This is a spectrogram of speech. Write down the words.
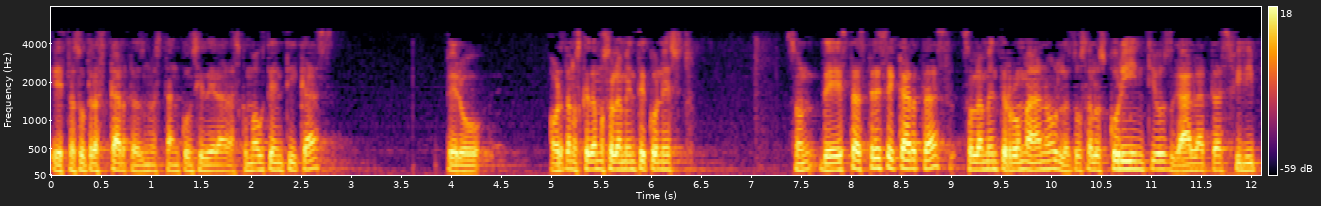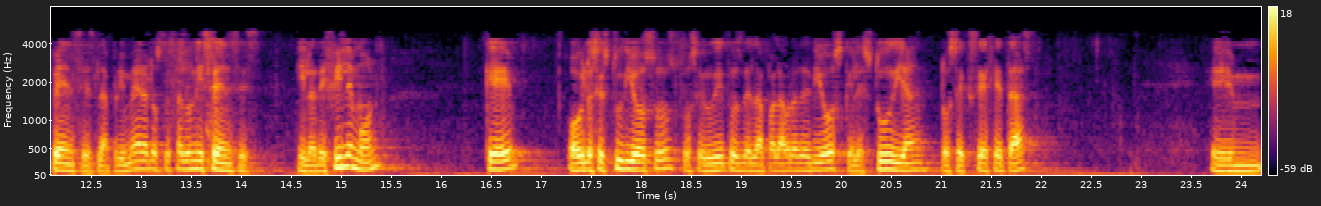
estas otras cartas no están consideradas como auténticas, pero ahorita nos quedamos solamente con esto. Son de estas 13 cartas, solamente Romanos, las dos a los Corintios, Gálatas, Filipenses, la primera a los tesalonicenses y la de Filemón, que hoy los estudiosos, los eruditos de la palabra de Dios, que la estudian, los exégetas, eh,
